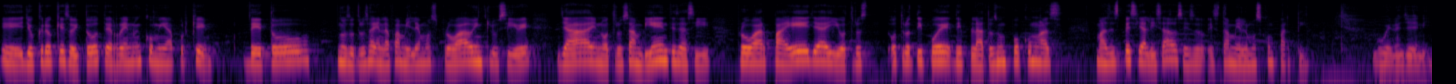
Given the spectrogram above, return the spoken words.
eh, yo creo que soy todoterreno en comida porque de todo nosotros ahí en la familia hemos probado, inclusive ya en otros ambientes, así probar paella y otros, otro tipo de, platos un poco más, más especializados, eso, eso también lo hemos compartido. Bueno, Jenny,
